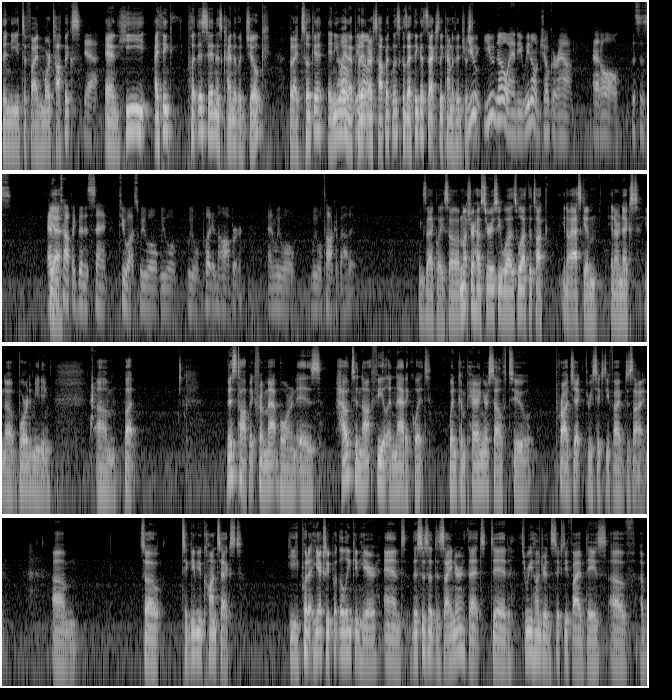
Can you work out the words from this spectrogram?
the need to find more topics. Yeah. And he, I think, put this in as kind of a joke, but I took it anyway No, and I put it in our topic list because I think it's actually kind of interesting. You you know, Andy, we don't joke around at all. This is every Yeah. topic that is sent to us. We will we will we will put in the hopper, and we will we will talk about it. Exactly. So I'm not sure how serious he was. We'll have to talk, you know, ask him in our next, you know, board meeting. Um, but this topic from Matt Bourne is how to not feel inadequate when comparing yourself to Project 365 design. Um, so to give you context, he put it, he actually put the link in here and this is a designer that did 365 days of of,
